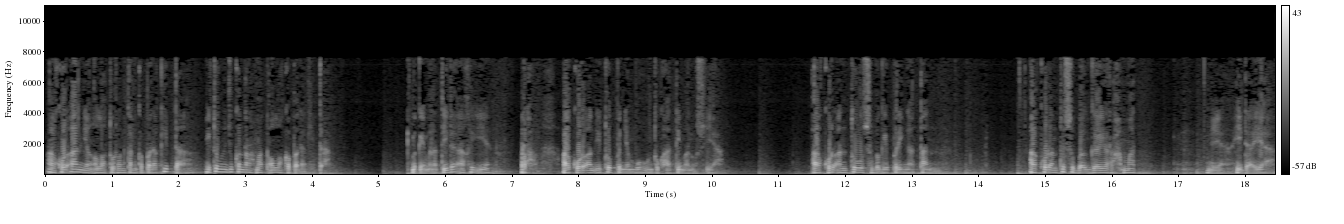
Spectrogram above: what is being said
Al-Quran yang Allah turunkan kepada kita itu menunjukkan rahmat Allah kepada kita. Bagaimana tidak, akhi ya? Al-Quran itu penyembuh untuk hati manusia. Al-Quran itu sebagai peringatan. Al-Quran itu sebagai rahmat, ya, hidayah,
